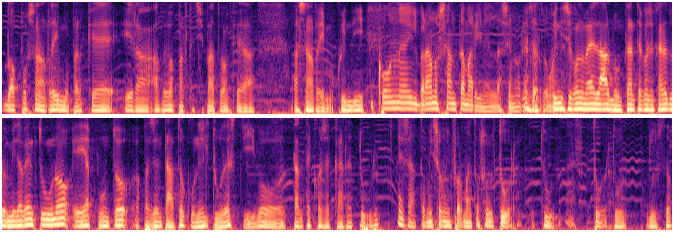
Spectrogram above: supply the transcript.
dopo Sanremo perché era- aveva partecipato anche a, a Sanremo. Quindi, Con il brano Santa Marinella, se non ricordo esatto, quindi secondo me l'album Tante cose care 2021 e appunto ha presentato con il tour estivo Tante cose care tour. Esatto, mi sono informato sul tour. tour, sul tour. tour, giusto?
